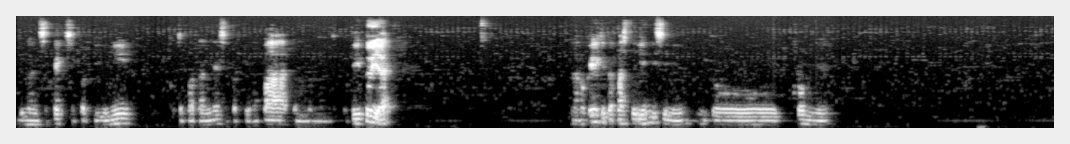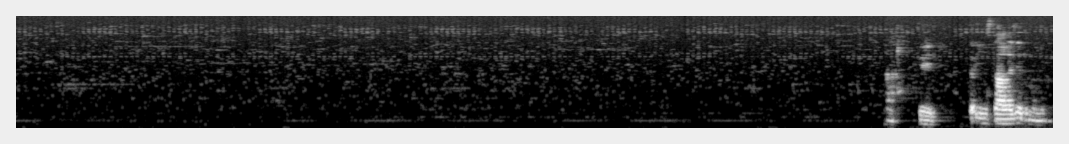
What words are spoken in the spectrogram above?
dengan spek seperti ini kecepatannya seperti apa teman-teman. Seperti itu ya. Nah, oke okay, kita pastiin di sini untuk Chrome-nya. Nah, oke, kita install aja teman-teman.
